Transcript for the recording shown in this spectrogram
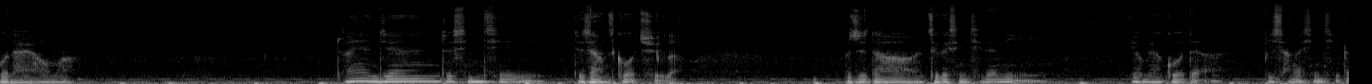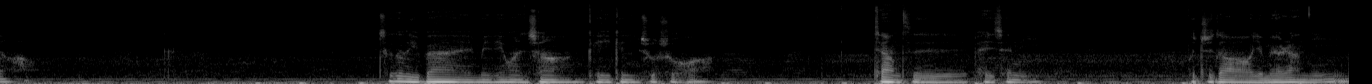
过得还好吗？转眼间，这星期就这样子过去了。不知道这个星期的你有没有过得比上个星期更好？这个礼拜每天晚上可以跟你说说话，这样子陪着你，不知道有没有让你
